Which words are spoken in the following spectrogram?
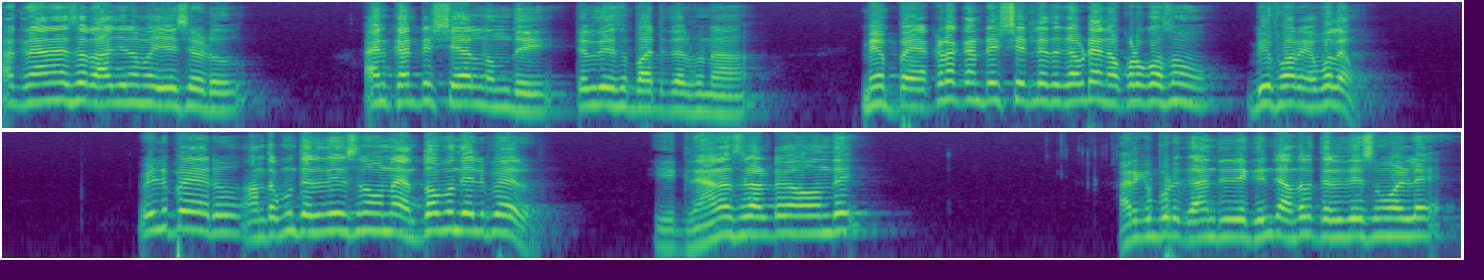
ఆ జ్ఞానేశ్వర్ రాజీనామా చేశాడు. ఆయన కంటెస్ట్ చేయాలని ఉంది తెలుగుదేశం పార్టీ తరఫున. మేము ఎక్కడ కంటెస్ట్ చేయట్లేదు కాబట్టి ఆయన ఒక్కడి కోసం బీ ఫారం ఇవ్వలేం. వెళ్ళిపోయారు. అంతకుముందు తెలుగుదేశంలో ఉన్న ఎంతోమంది వెళ్ళిపోయారు. ఈ జ్ఞానేశ్వర్ వెళ్ళటం ఏముంది? అరకపూడి గాంధీ దగ్గర నుంచి అందరూ తెలుగుదేశం వాళ్ళే.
